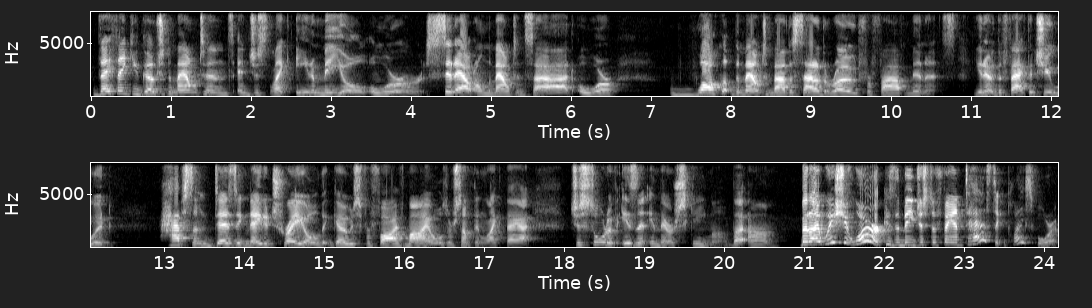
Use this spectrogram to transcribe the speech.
They think you go to the mountains and just like eat a meal or sit out on the mountainside or walk up the mountain by the side of the road for five minutes. You know, the fact that you would have some designated trail that goes for five miles or something like that just sort of isn't in their schema. But um, but I wish it were because it'd be just a fantastic place for it.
